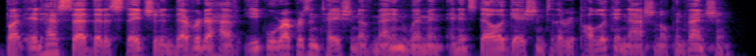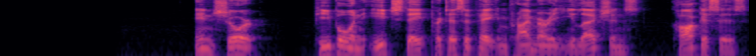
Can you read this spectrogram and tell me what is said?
but it has said that a state should endeavor to have equal representation of men and women in its delegation to the Republican National Convention. In short, people in each state participate in primary elections, caucuses,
